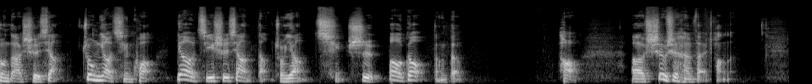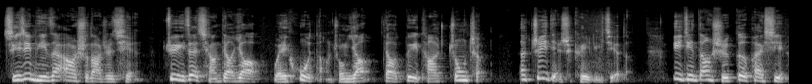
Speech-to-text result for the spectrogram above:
重大事项、重要情况要及时向党中央请示报告等等。好，呃，是不是很反常呢？习近平在二十大之前就一再强调要维护党中央，要对他忠诚，那这一点是可以理解的。毕竟当时各派系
